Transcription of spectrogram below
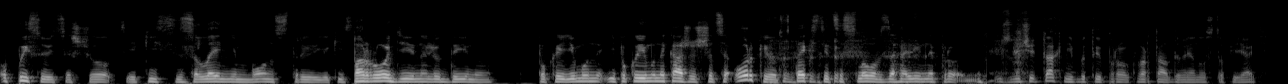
описується, що якісь зелені монстри, якісь пародії на людину. Поки йому не і поки йому не кажуть, що це орки, от в тексті це слово взагалі не про Звучить так, ніби ти про квартал 95.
